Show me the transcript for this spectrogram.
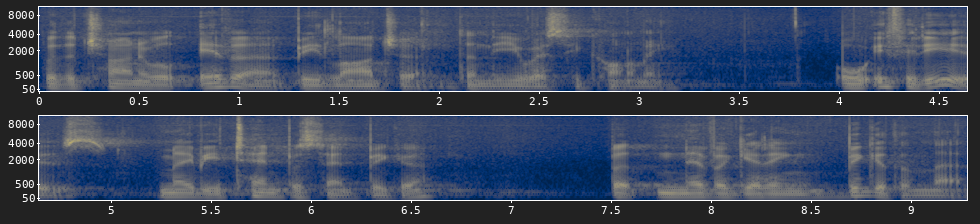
whether China will ever be larger than the US economy. Or if it is, maybe 10% bigger, but never getting bigger than that.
